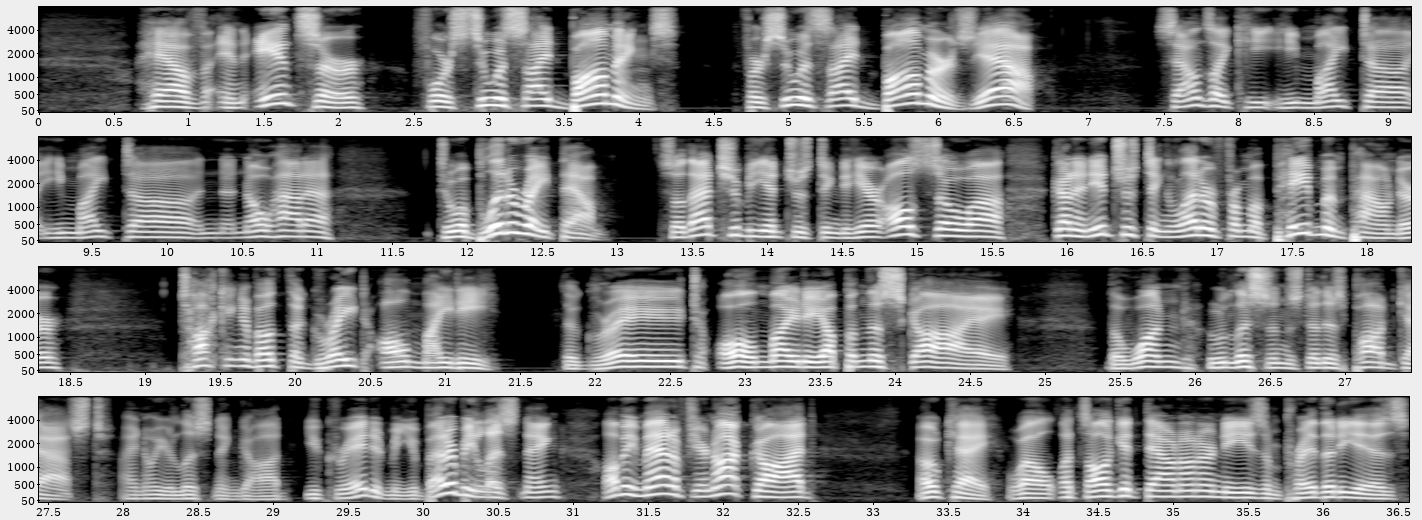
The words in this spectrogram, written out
have an answer for suicide bombings, for suicide bombers. Yeah, sounds like he he might uh, he might uh, know how to to obliterate them. So that should be interesting to hear. Also, uh, got an interesting letter from a pavement pounder talking about the great Almighty, the great Almighty up in the sky the one who listens to this podcast. I know you're listening, God. You created me. You better be listening. I'll be mad if you're not, God. Okay, well, let's all get down on our knees and pray that He is.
